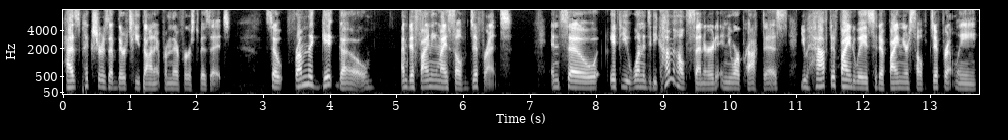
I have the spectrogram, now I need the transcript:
has pictures of their teeth on it from their first visit. So from the get go, I'm defining myself different. And so, if you wanted to become health centered in your practice, you have to find ways to define yourself differently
